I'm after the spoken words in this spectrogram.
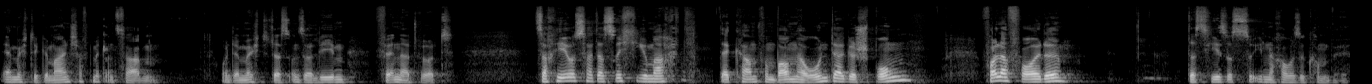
Er möchte Gemeinschaft mit uns haben. Und er möchte, dass unser Leben verändert wird. Zachäus hat das richtig gemacht. Der kam vom Baum herunter, gesprungen, voller Freude, dass Jesus zu ihm nach Hause kommen will.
